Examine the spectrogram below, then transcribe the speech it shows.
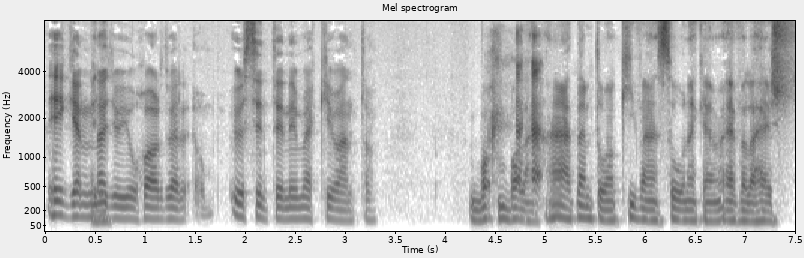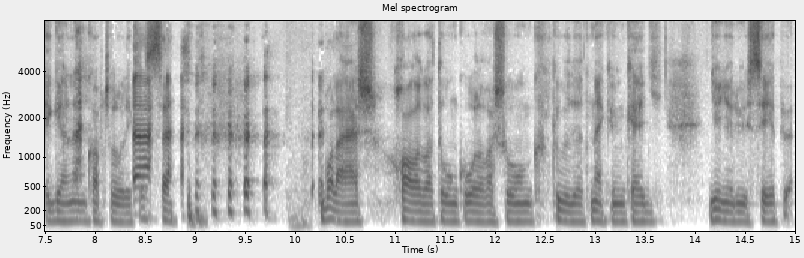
Igen, nagyon jó hardware. Őszintén én megkívántam. Ba- hát nem tudom, kíván szó nekem ezzel a helységgel nem kapcsolódik össze. Balázs, hallgatónk, olvasónk küldött nekünk egy gyönyörű szép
